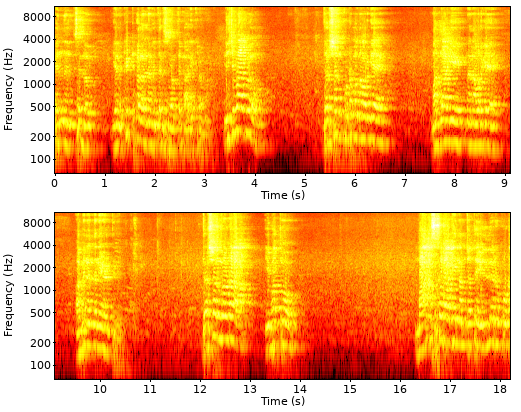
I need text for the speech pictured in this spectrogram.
ಪೆನ್, ಪೆನ್ಸಿಲ್, ಏನು ಕಿಟ್ಗಳನ್ನು ವಿತರಿಸುವಂಥ ಕಾರ್ಯಕ್ರಮ. ನಿಜವಾಗ್ಲೂ ದರ್ಶನ್ ಕುಟುಂಬದವ್ರಿಗೆ ಮೊದಲಾಗಿ ನಾನು ಅವರಿಗೆ ಅಭಿನಂದನೆ ಹೇಳ್ತೀನಿ. ದರ್ಶನ್ ಗೌಡ ಇವತ್ತು ಮಾನಸಿಕವಾಗಿ ನಮ್ಮ ಜೊತೆ ಎಲ್ಲರೂ ಕೂಡ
